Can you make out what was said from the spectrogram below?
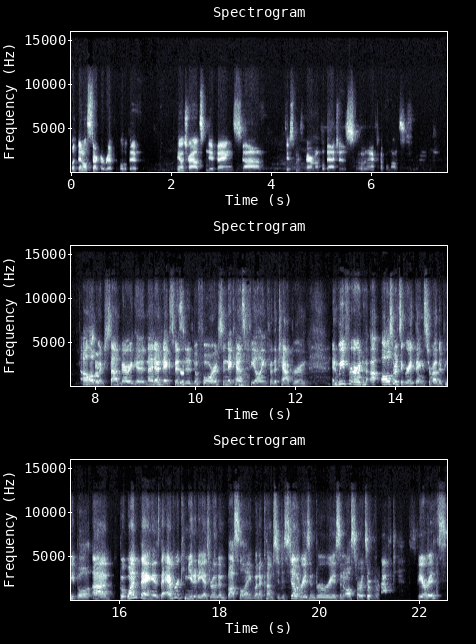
but then I'll start to riff a little bit. You know, try out some new things, um, do some experimental batches over the next couple months. All of so, which sound very good. And I know Nick's visited yeah. before, so Nick has feeling for the tap room and we've heard uh, all sorts of great things from other people. Uh, but one thing is the Everett community has really been bustling when it comes to distilleries and breweries and all sorts of craft spirits.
